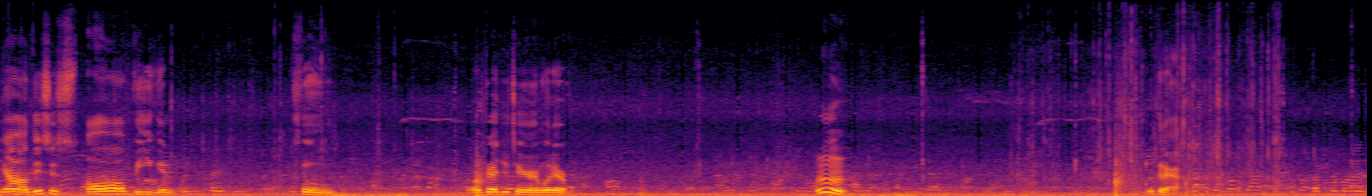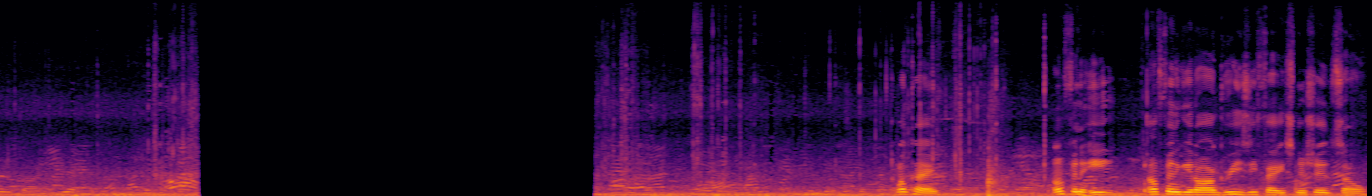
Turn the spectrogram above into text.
Y'all, this is all vegan food or vegetarian, whatever. Mmm. Look at that. Okay. I'm finna eat. I'm finna get all greasy faced and shit, so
